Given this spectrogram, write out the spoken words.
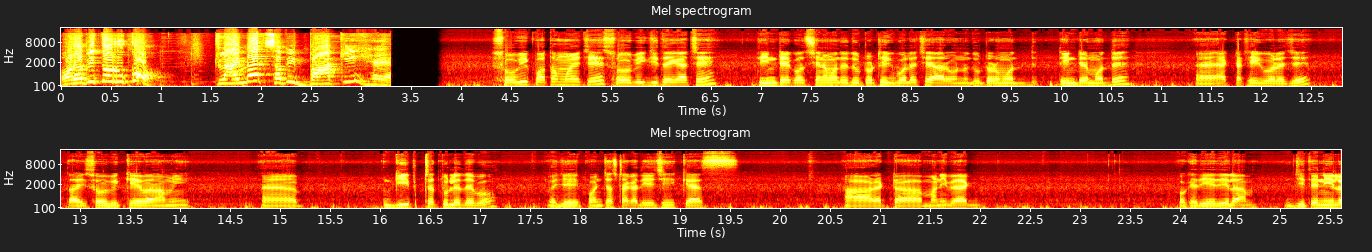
और अभी तो रुको क्लाइमैक्स अभी बाकी है সৌভিক প্রথম হয়েছে সৌভিক জিতে গেছে তিনটে কোশ্চেনের মধ্যে দুটো ঠিক বলেছে আর অন্য দুটোর মধ্যে, তিনটের মধ্যে একটা ঠিক বলেছে। তাই সৌভিককে এবার আমি গিফটটা তুলে দেব। ওই যে পঞ্চাশ টাকা দিয়েছি, ক্যাশ আর একটা মানি ব্যাগ। ওকে দিয়ে দিলাম, জিতে নিল।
